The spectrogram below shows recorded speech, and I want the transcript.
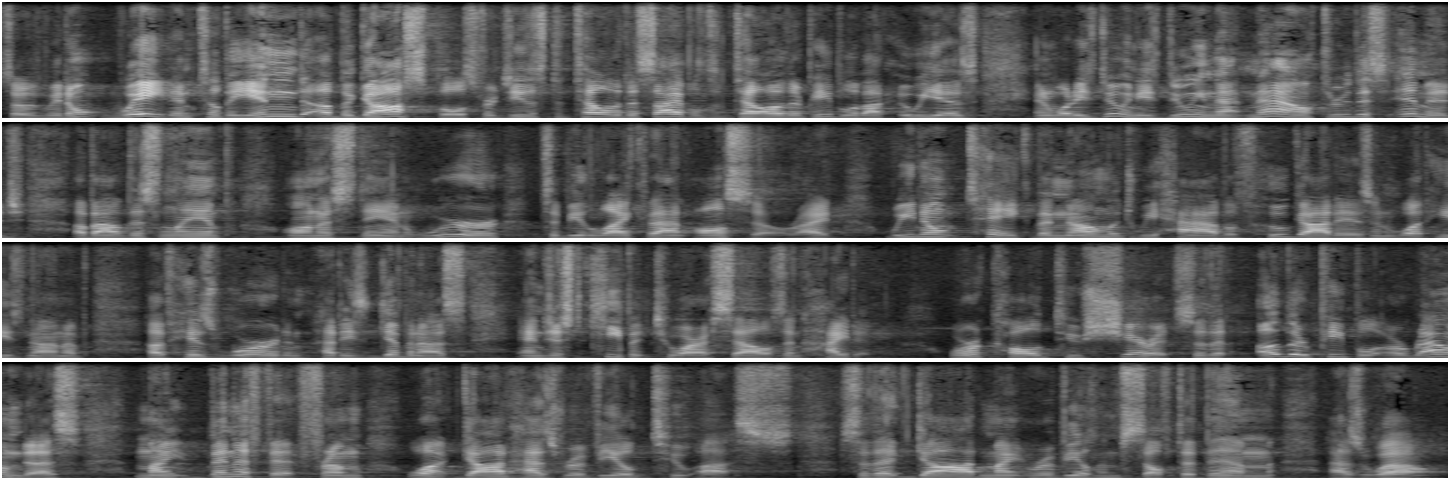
So we don't wait until the end of the Gospels for Jesus to tell the disciples to tell other people about who he is and what he's doing. He's doing that now through this image about this lamp on a stand. We're to be like that also, right? We don't take the knowledge we have of who God is and what he's done, of, of his word that he's given us, and just keep it to ourselves and hide it. We're called to share it so that other people around us might benefit from what God has revealed to us, so that God might reveal himself to them as well.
